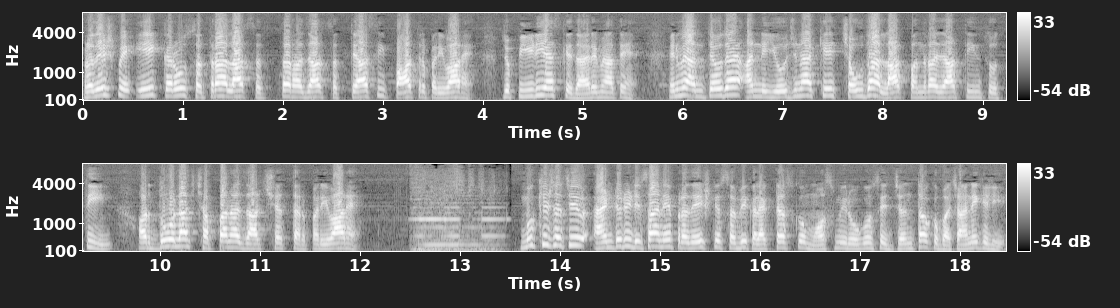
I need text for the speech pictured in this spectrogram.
प्रदेश में एक करोड़ सत्रह लाख सत्तर हज़ार सत्यासी पात्र परिवार हैं, जो पीडीएस के दायरे में आते हैं। इनमें अंत्योदय अन्य योजना के चौदह लाख पंद्रह हज़ार तीन सौ तीन और दो लाख छप्पन हज़ार छिहत्तर परिवार हैं। मुख्य सचिव एंटोनी डिसा ने प्रदेश के सभी कलेक्टर्स को मौसमी रोगों से जनता को बचाने के लिए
